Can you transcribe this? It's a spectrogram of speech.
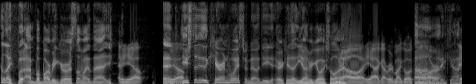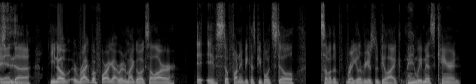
like, put I'm a Barbie girl or something like that. Yep. And do you still do the Karen voice or no? Do you or because you don't have your Go XLR? No, uh, yeah, I got rid of my Go XLR. Oh my gosh. and uh, you know, right before I got rid of my Go XLR, it, it was still funny because people would still, some of the regular viewers would be like, "Man, we miss Karen,"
